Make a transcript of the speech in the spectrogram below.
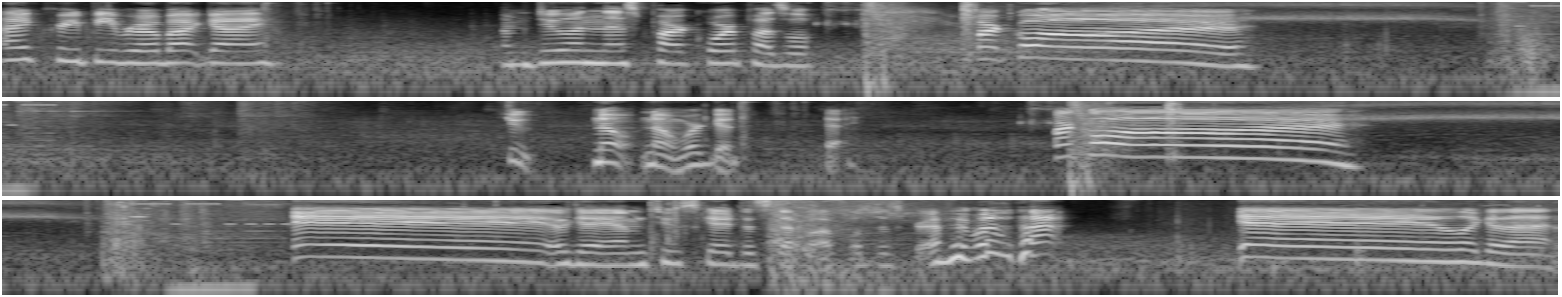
Hi, creepy robot guy. I'm doing this parkour puzzle. Parkour! No, no, we're good. Okay. Parkour! Yay! Okay, I'm too scared to step off. We'll just grab it with that. Yay! Look at that.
